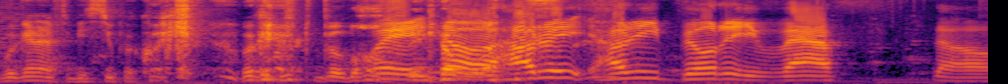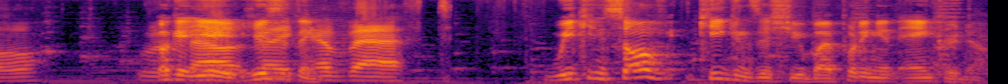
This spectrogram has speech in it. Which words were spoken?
we're gonna have to be super quick. We're gonna have to build the whole Wait, no. How do we how do we build a raft though? Okay, yeah, Without, here's the thing. A raft. We can solve Keegan's issue by putting an anchor down,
